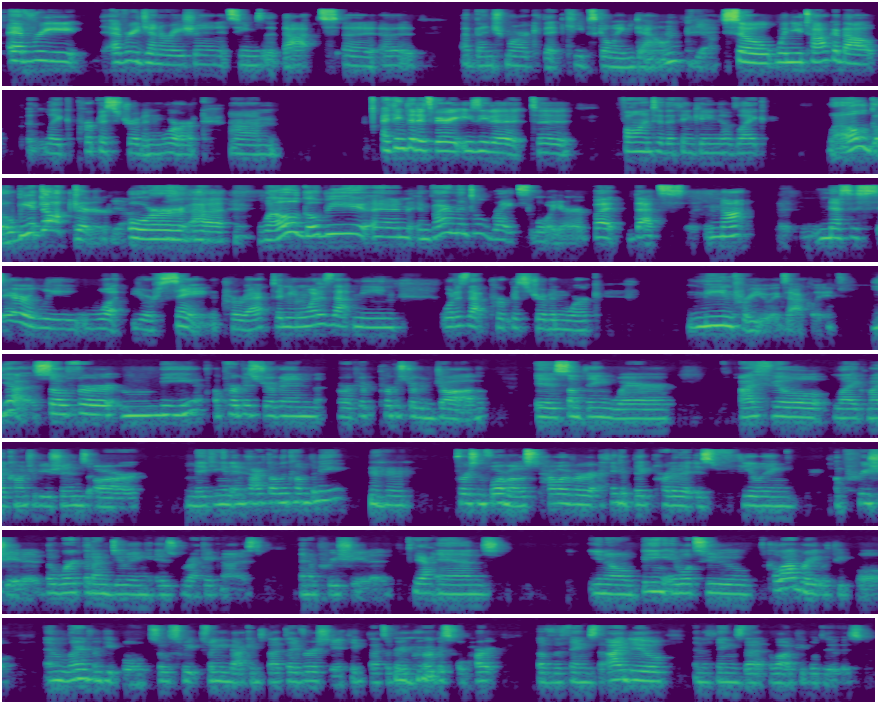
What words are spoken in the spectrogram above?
every every generation, it seems that that's a, a, a benchmark that keeps going down. Yeah. So when you talk about like purpose driven work, um, I think that it's very easy to to fall into the thinking of like well, go be a doctor, yeah. or uh, well, go be an environmental rights lawyer. But that's not necessarily what you're saying, correct? I mean, what does that mean? What does that purpose driven work mean for you exactly? Yeah. So for me, a purpose driven or a purpose driven job is something where I feel like my contributions are making an impact on the company mm-hmm. first and foremost. However, I think a big part of it is feeling appreciated. The work that I'm doing is recognized and appreciated. Yeah. And, you know, being able to collaborate with people and learn from people. So, sw- swinging back into that diversity, I think that's a very mm-hmm. purposeful part of the things that I do and the things that a lot of people do is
